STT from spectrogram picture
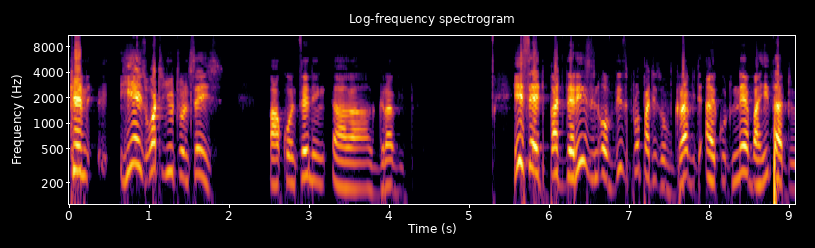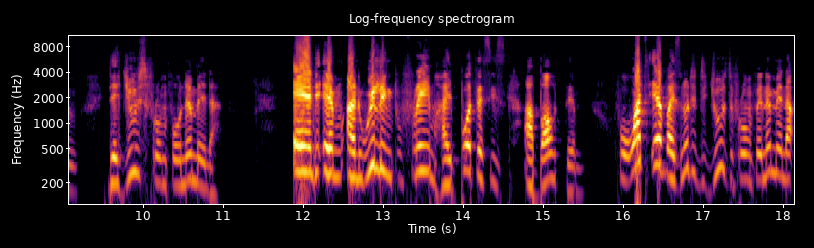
can here is what Newton says uh, concerning uh, gravity. He said, but the reason of these properties of gravity I could never hitherto deduce from phenomena and am unwilling to frame hypotheses about them. For whatever is not deduced from phenomena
